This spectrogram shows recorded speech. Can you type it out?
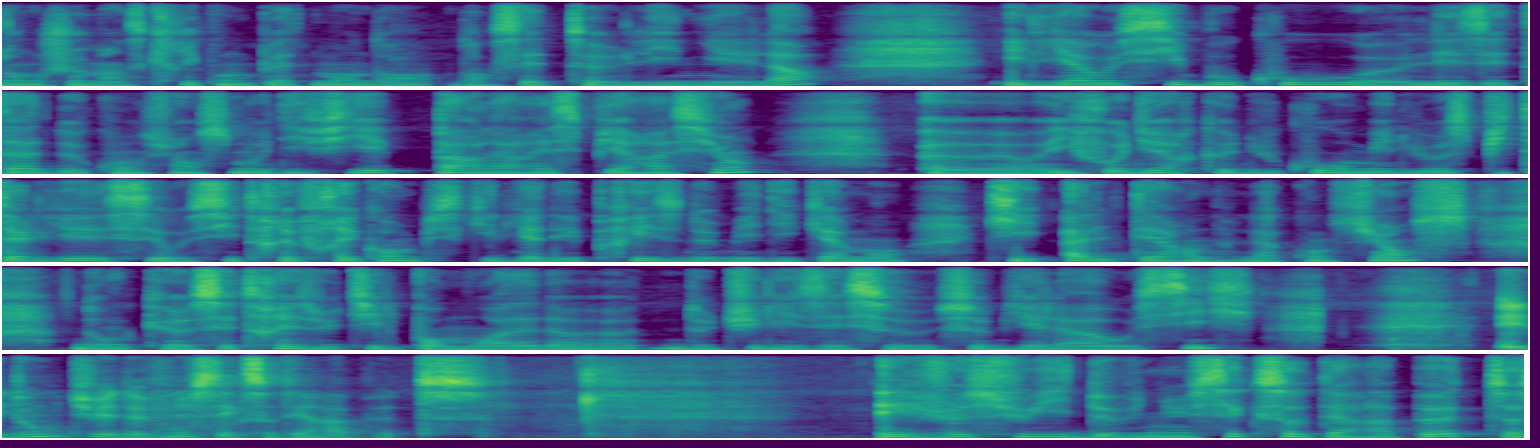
Donc je m'inscris complètement dans, cette lignée-là. Il y a aussi beaucoup euh, les états de conscience modifiés par la respiration. Euh, il faut dire que du coup, en milieu hospitalier, c'est aussi très fréquent puisqu'il y a des prises de médicaments qui alternent la conscience. Donc c'est très utile pour moi d'utiliser ce biais-là aussi. Et donc tu es devenue sexothérapeute et je suis devenue sexothérapeute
